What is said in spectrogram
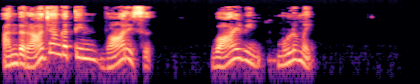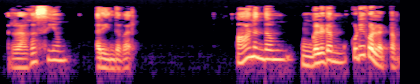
அந்த ராஜாங்கத்தின் வாரிசு வாழ்வின் முழுமை ரகசியம் அறிந்தவர். ஆனந்தம் உங்களிடம் குடிகொள்ளட்டும்.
